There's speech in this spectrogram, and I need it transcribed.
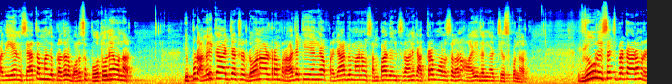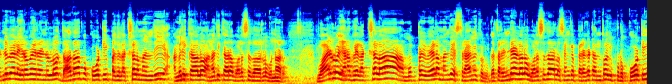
పదిహేను శాతం మంది ప్రజలు వలస పోతూనే ఉన్నారు. ఇప్పుడు అమెరికా అధ్యక్షుడు డొనాల్డ్ ట్రంప్ రాజకీయంగా ప్రజాభిమానం సంపాదించడానికి అక్రమ వలసలను ఆయుధంగా చేసుకున్నారు. వ్యూ రీసెర్చ్ ప్రకారం రెండు వేల ఇరవై రెండులో దాదాపు కోటి పది లక్షల మంది అమెరికాలో అనధికార వలసదారులు ఉన్నారు. వారిలో ఎనభై లక్షల ముప్పై వేల మంది శ్రామికులు. గత రెండేళ్ళలో వలసదారుల సంఖ్య పెరగటంతో ఇప్పుడు కోటి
